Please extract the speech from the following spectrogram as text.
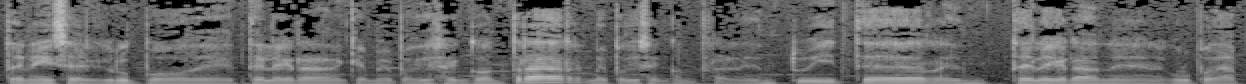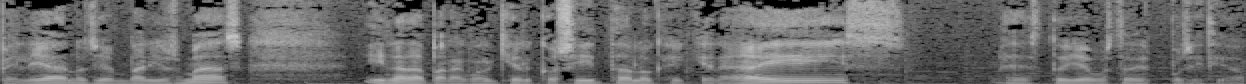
tenéis el grupo de Telegram en el que me podéis encontrar. Me podéis encontrar en Twitter, en Telegram, en el grupo de Apelianos y en varios más. Y nada, para cualquier cosita, lo que queráis, estoy a vuestra disposición.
